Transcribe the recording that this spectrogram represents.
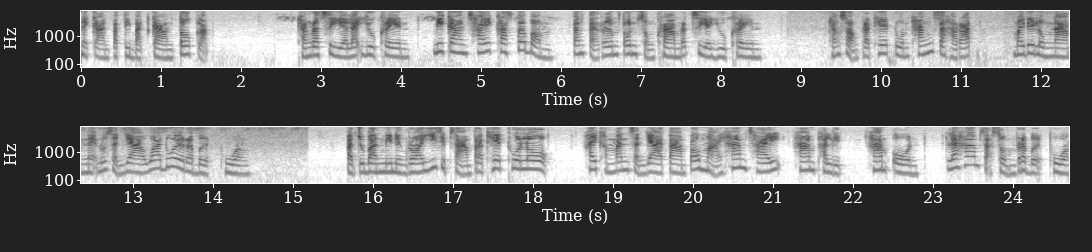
ในการปฏิบัติการโต้กลับ ทั้งรัสเซียและยูเครนมีการใช้คลัสเตอร์บอมตั้งแต่เริ่มต้นสงครามรัสเซียยูเครน ทั้งสองประเทศรวมทั้งสหรัฐ ไม่ได้ลงนามในอนุสัญญาว่าด้วยระเบิดพวง ปัจจุบันมี 123 ประเทศทั่วโลก ให้คำมั่นสัญญาตามเป้าหมายห้ามใช้ ห้ามผลิต ห้ามโอน และห้ามสะสมระเบิดพวง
